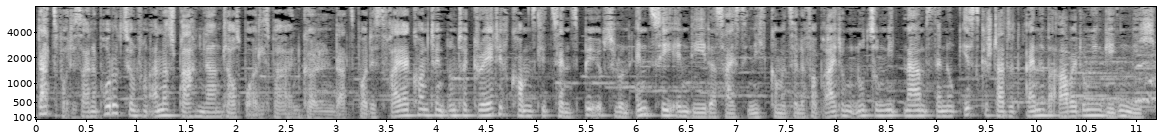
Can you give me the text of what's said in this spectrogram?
Datspot ist eine Produktion von Anderssprachenlernen Klaus Beutelsbacher in Köln. Datspot ist freier Content unter Creative Commons Lizenz BYNCND, das heißt die nicht kommerzielle Verbreitung und Nutzung mit Namensnennung ist gestattet, eine Bearbeitung hingegen nicht.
